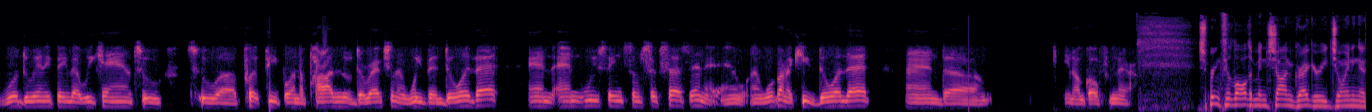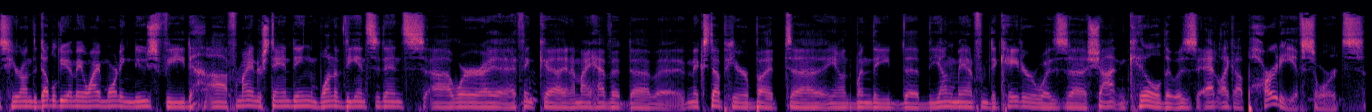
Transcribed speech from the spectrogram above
we'll do anything that we can to to uh, put people in a positive direction. And we've been doing that and and we've seen some success in it. And, and we're going to keep doing that and um, you know go from there. Springfield Alderman Sean Gregory joining us here on the WMAY morning news feed. Uh, from my understanding, one of the incidents uh, where I, I think, uh, and I might have it uh, mixed up here, but uh, you know, when the, the, the, young man from Decatur was uh, shot and killed, it was at like a party of sorts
